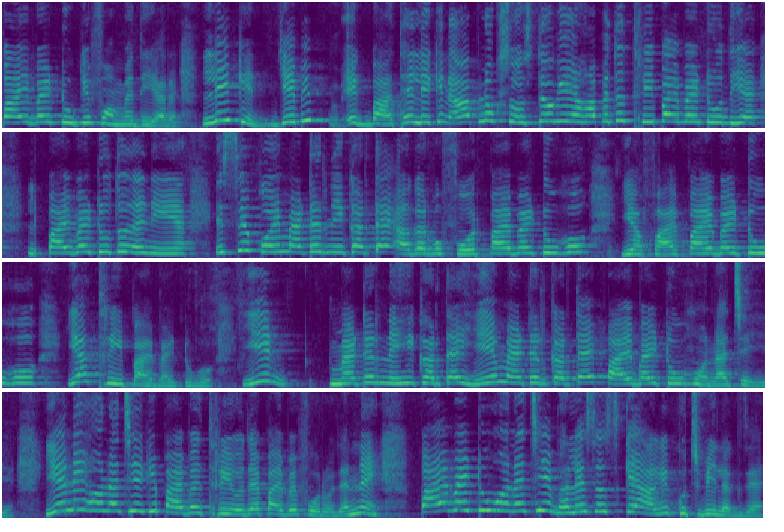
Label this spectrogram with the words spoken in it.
पाई बाई टू के फॉर्म में दिया रहा है। लेकिन ये भी एक बात है, लेकिन आप लोग सोचते हो कि यहाँ पे तो थ्री पाई बाई टू दिया है। पाई बाई टू तो नहीं है। इससे कोई मैटर नहीं करता है। अगर वो फोर पाई बाई टू हो, या फाइव पाई बाई टू हो, या थ्री पाई बाई टू हो, ये मैटर नहीं करता है। ये मैटर करता है पाई बाई टू होना चाहिए। ये नहीं होना चाहिए कि पाई बाई थ्री हो जाए पाई बाई फोर हो जाए। नहीं पाई बाई टू होना चाहिए, भले से उसके आगे कुछ भी लग जाए।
